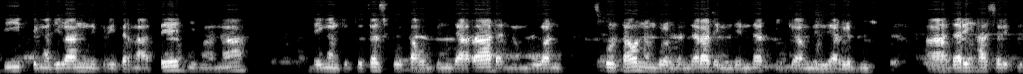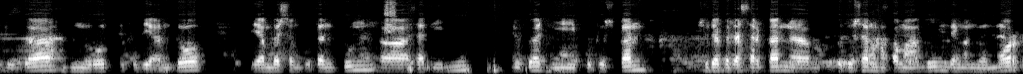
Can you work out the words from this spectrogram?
di Pengadilan Negeri Ternate di mana dengan tuntutan 10 tahun penjara dan 6 bulan 10 tahun 6 bulan penjara dengan denda 3 miliar lebih. Uh, dari hasil itu juga menurut Sudianto yang bersangkutan pun uh, saat ini juga diputuskan sudah berdasarkan uh, putusan Mahkamah Agung dengan nomor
